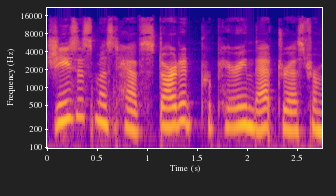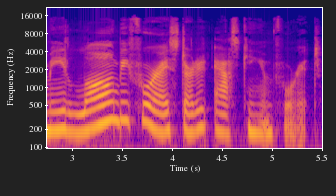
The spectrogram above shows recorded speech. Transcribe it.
Jesus must have started preparing that dress for me long before I started asking him for it.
